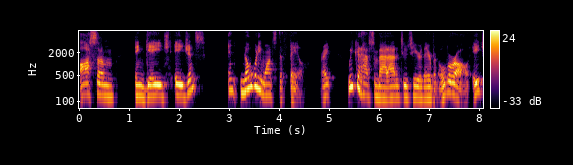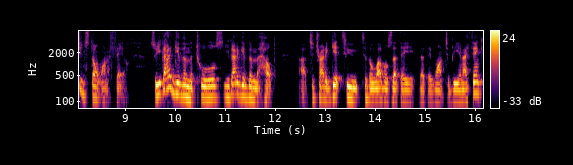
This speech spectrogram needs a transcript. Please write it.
awesome, engaged agents, and nobody wants to fail, right? We could have some bad attitudes here or there, but overall, agents don't want to fail. So you got to give them the tools, you got to give them the help uh, to try to get to to the levels that they that they want to be. And I think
